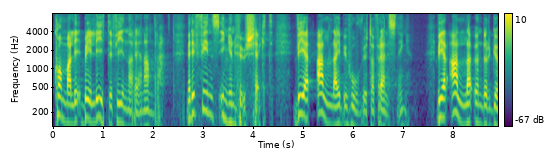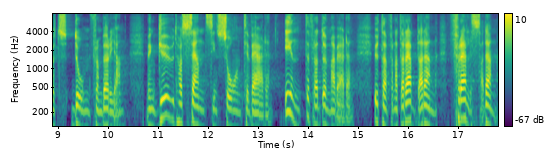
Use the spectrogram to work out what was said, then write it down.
komma, bli lite finare än andra. Men det finns ingen ursäkt. Vi är alla i behov av frälsning. Vi är alla under Guds dom från början. Men Gud har sänt sin son till världen, inte för att döma världen, utan för att rädda den, frälsa den.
